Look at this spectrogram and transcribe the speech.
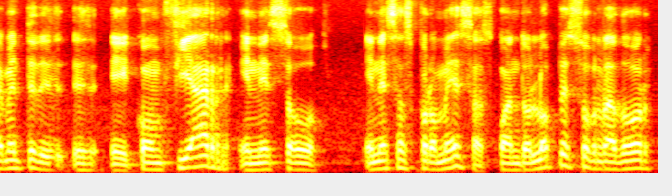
realmente de, eh, confiar en eso, en esas promesas. Cuando López Obrador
